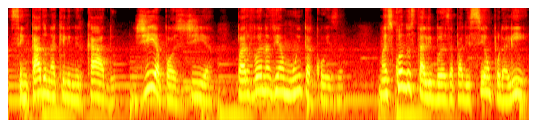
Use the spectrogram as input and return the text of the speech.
Sentado naquele mercado, dia após dia, Parvana via muita coisa. Mas quando os talibãs apareciam por ali,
